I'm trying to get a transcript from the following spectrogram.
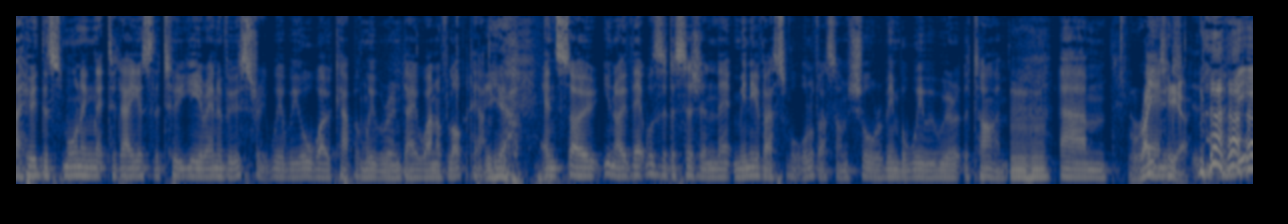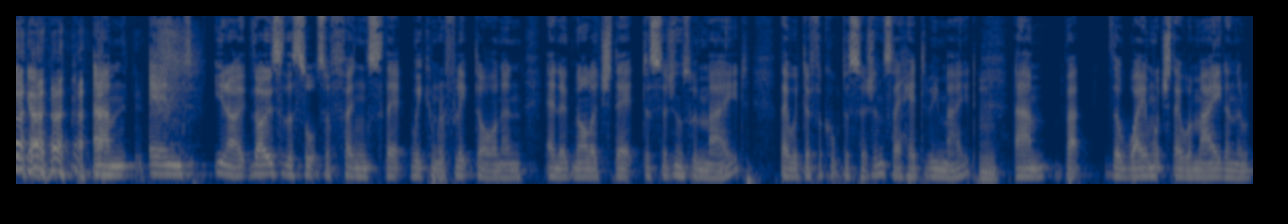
I heard this morning that today is the two year anniversary where we all woke up and we were in day one of lockdown. Yeah. And so, you know, that was a decision that many of us, well, all of us, I'm sure, remember where we were at the time. Mm-hmm. Um, right here. there you go. Um, and, you know, those are the sorts of things that we can reflect on and, and acknowledge that decisions were made. They were difficult decisions. They had to be made. Mm. Um, but the way in which they were made and the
